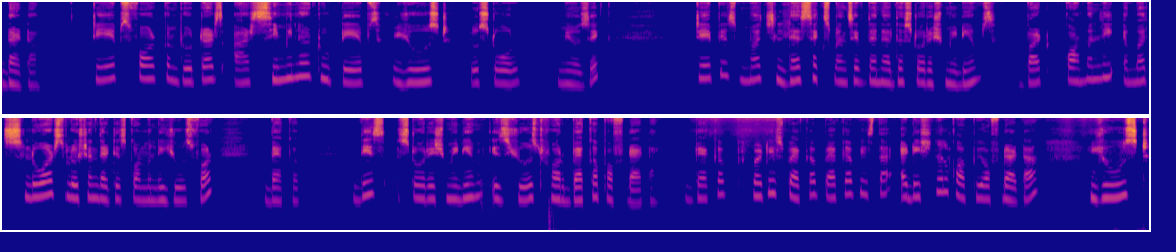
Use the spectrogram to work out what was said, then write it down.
data. Tapes for computers are similar to tapes used to store music. Tape is much less expensive than other storage mediums, but commonly a much slower solution that is commonly used for backup. This storage medium is used for backup of data. Backup what is backup? Backup is the additional copy of data used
